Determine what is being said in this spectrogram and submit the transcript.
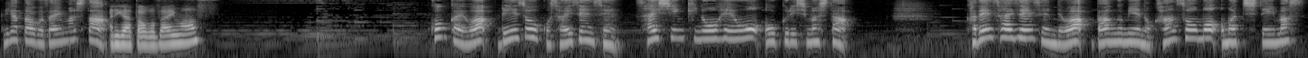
ありがとうございましたあ。りがとうございます。今回は冷蔵庫最前線最新機能編をお送りしました。家電最前線では番組への感想もお待ちしています。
